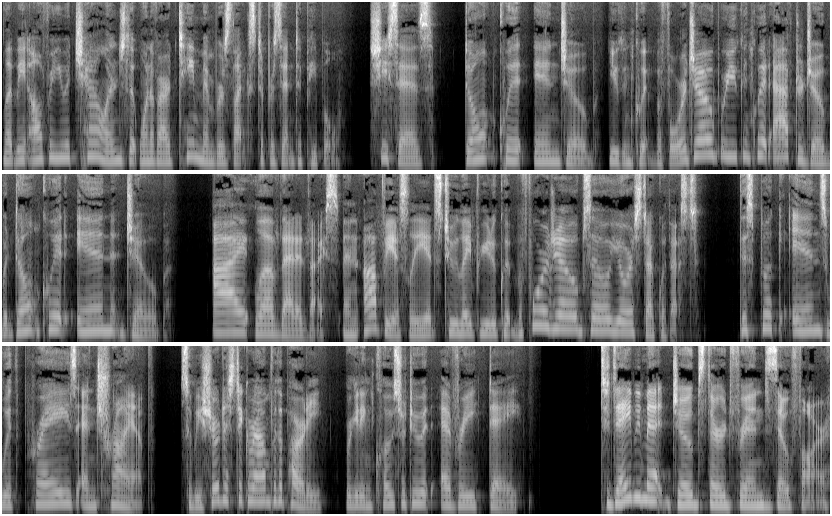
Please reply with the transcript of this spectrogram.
let me offer you a challenge that one of our team members likes to present to people. She says, Don't quit in Job. You can quit before Job or you can quit after Job, but don't quit in Job. I love that advice, and obviously it's too late for you to quit before Job, so you're stuck with us. This book ends with praise and triumph, so be sure to stick around for the party. We're getting closer to it every day. Today we met Job's third friend, Zophar.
